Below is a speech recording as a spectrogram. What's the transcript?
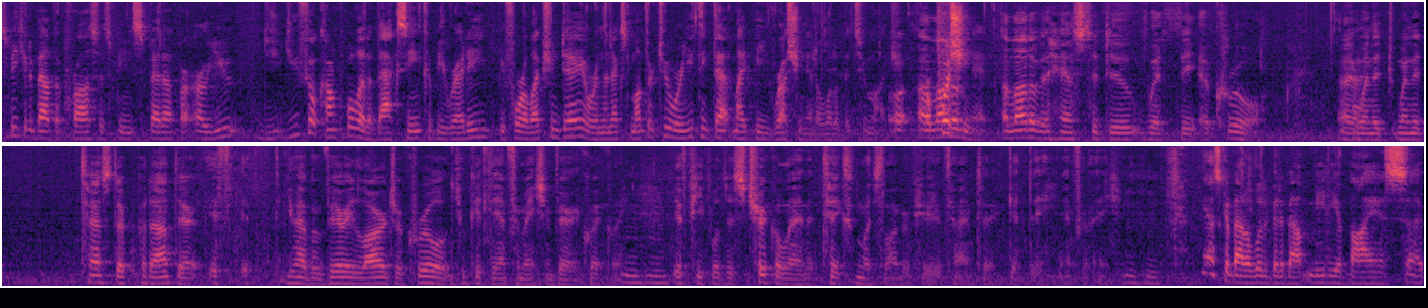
Speaking about the process being sped up, are, are you do, you do you feel comfortable that a vaccine could be ready before election day or in the next month or two, or you think that might be rushing it a little bit too much Well, or pushing of, it? A lot of it has to do with the accrual. Uh, when the when the tests are put out there, if, if you have a very large accrual, you get the information very quickly. Mhm. If people just trickle in, it takes a much longer period of time to get the information. Let me ask about a little bit about media bias. Uh,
